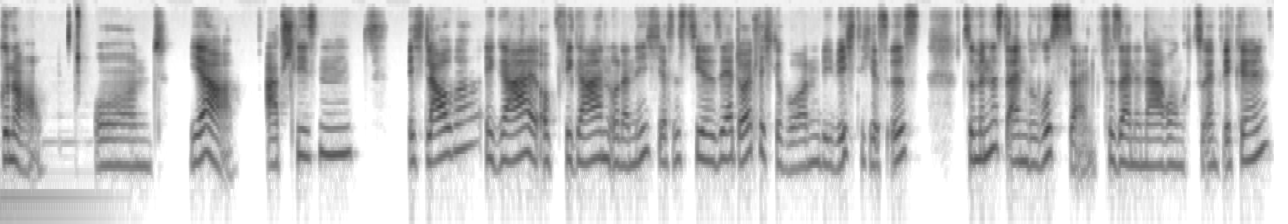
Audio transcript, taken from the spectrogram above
Genau. Und ja, abschließend, ich glaube, egal ob vegan oder nicht, es ist hier sehr deutlich geworden, wie wichtig es ist, zumindest ein Bewusstsein für seine Nahrung zu entwickeln,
